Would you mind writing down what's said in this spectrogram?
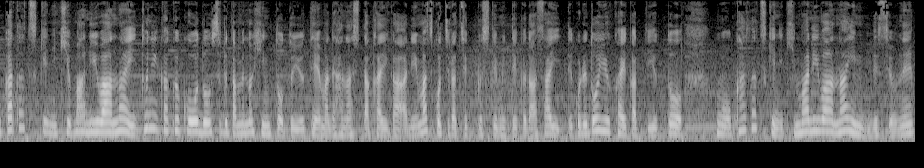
お片付けに決まりはない。とにかく行動するためのヒントというテーマで話した回があります。こちらチェックしてみてください。でこれどういう回かっていうともうお片付けに決まりはないんですよね。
